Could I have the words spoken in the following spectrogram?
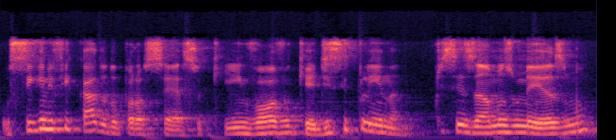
o significado do processo, que envolve o que? Disciplina. Precisamos mesmo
